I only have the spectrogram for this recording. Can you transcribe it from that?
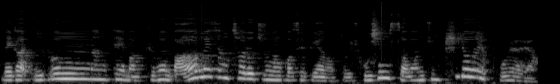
내가 이분한테만큼은 마음의 상처를 주는 것에 대한 어떤 조심성은 좀 필요해 보여요.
